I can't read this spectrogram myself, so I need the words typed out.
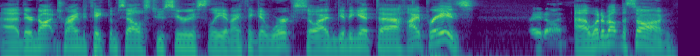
Uh, they're not trying to take themselves too seriously, and I think it works. So I'm giving it uh, high praise. Right on. Uh, what about the song?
